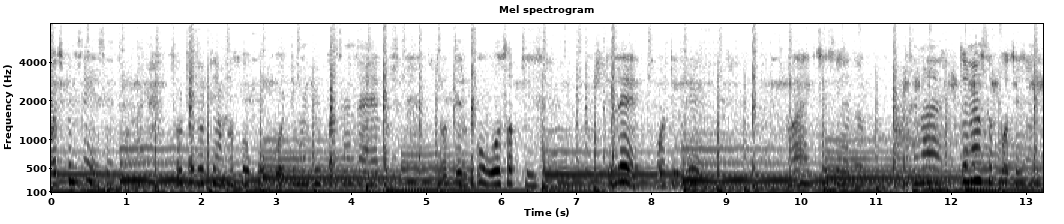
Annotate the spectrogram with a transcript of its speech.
बचपन से ऐसे था छोटे छोटे हम लोग को कोटी में भी पसंद आया कुछ तो तेरे को वो सब चीज़ ले कोटी ले इतना इतना सब तो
